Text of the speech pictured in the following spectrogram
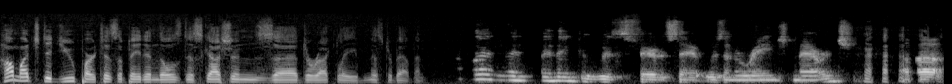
how much did you participate in those discussions uh, directly, Mr. Bettman? I, I, think it was fair to say it was an arranged marriage. uh,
